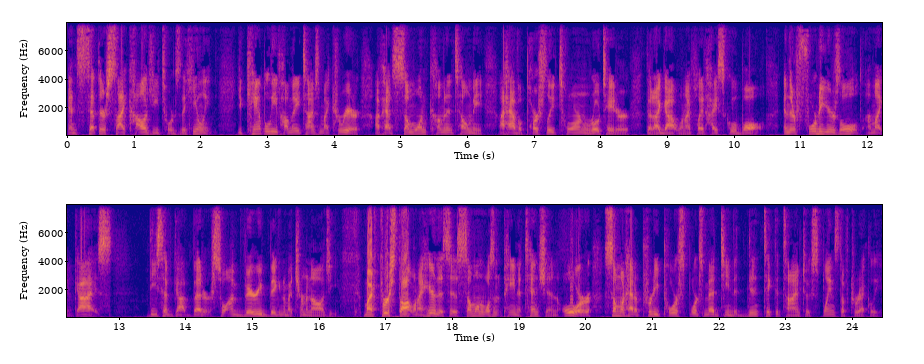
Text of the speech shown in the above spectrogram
and set their psychology towards the healing. You can't believe how many times in my career I've had someone come in and tell me I have a partially torn rotator that I got when I played high school ball, and they're 40 years old. I'm like, guys, these have got better. So I'm very big into my terminology. My first thought when I hear this is someone wasn't paying attention or someone had a pretty poor sports med team that didn't take the time to explain stuff correctly.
